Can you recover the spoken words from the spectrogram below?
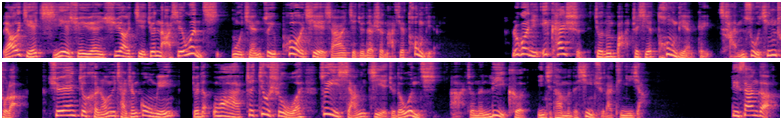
了解企业学员需要解决哪些问题，目前最迫切想要解决的是哪些痛点。如果你一开始就能把这些痛点给阐述清楚了，学员就很容易产生共鸣。觉得哇，这就是我最想解决的问题啊，就能立刻引起他们的兴趣来听你讲。第三个，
